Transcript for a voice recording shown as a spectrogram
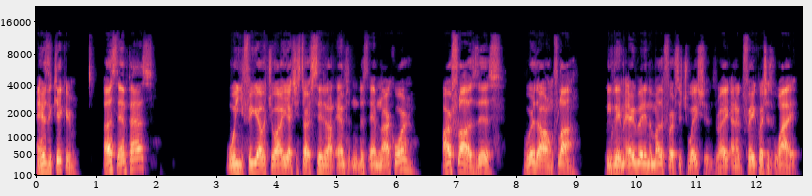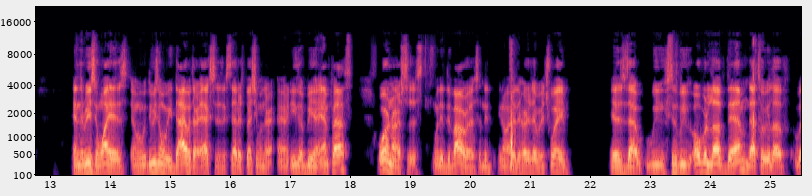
And here's the kicker. Us empaths, when you figure out what you are, you actually start sitting on M, this M narc war. Our flaw is this. We're the our own flaw. We blame everybody in the mother for our situations, right? And a great question is why. And the reason why is, and the reason why we die with our exes, etc., especially when they're uh, either being an empath or a narcissist, when they devour us and they, you know, they hurt us every which way, is that we, since we overlove them, that's why we love, we,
